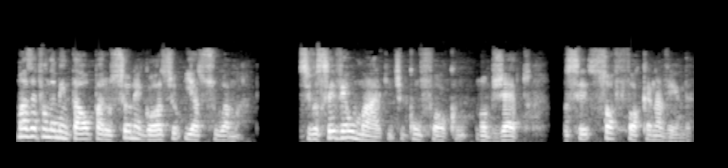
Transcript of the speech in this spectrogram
mas é fundamental para o seu negócio e a sua marca. Se você vê o marketing com foco no objeto, você só foca na venda.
